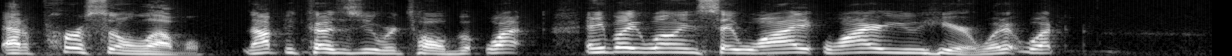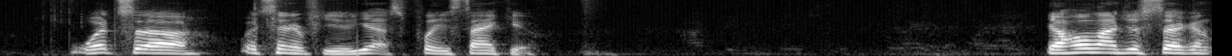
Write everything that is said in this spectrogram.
at a personal level? Not because you were told, but what? Anybody willing to say why? Why are you here? What? What? What's uh? What's in it for you? Yes, please. Thank you. Yeah, hold on just a second.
